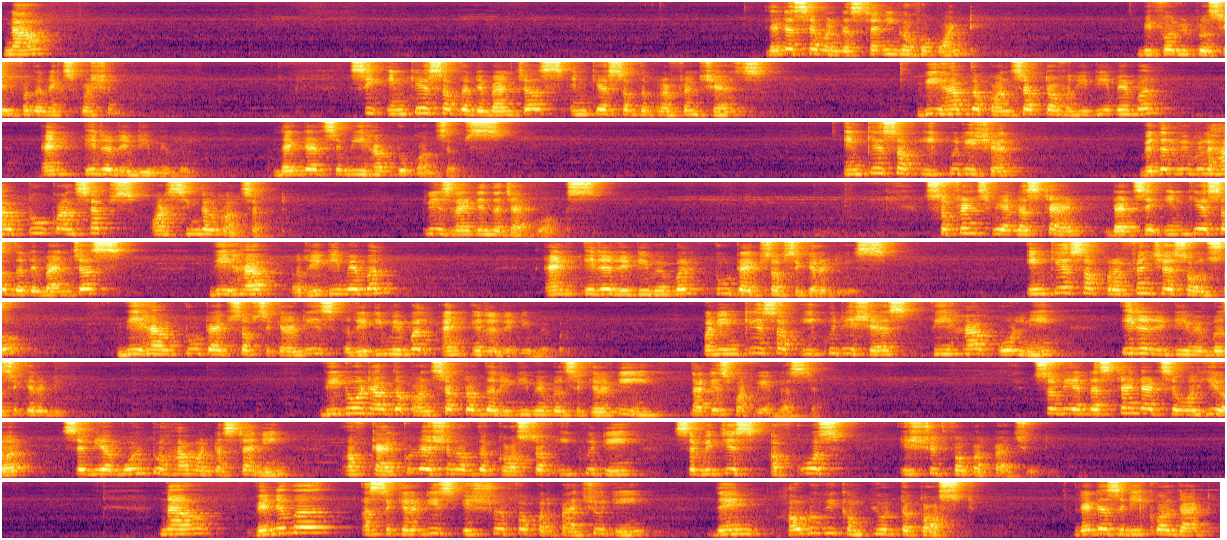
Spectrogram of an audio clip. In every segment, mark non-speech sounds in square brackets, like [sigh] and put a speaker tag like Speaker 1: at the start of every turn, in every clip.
Speaker 1: Now, let us have understanding of a point before we proceed for the next question. See, in case of the debentures, in case of the preference shares, we have the concept of redeemable and irredeemable. Like that, say we have two concepts. In case of equity share, whether we will have two concepts or single concept, please write in the chat box. So friends, we understand that say in case of the debentures, we have redeemable and irredeemable two types of securities. In case of preference shares also, we have two types of securities, redeemable and irredeemable. But in case of equity shares, we have only irredeemable security. We don't have the concept of the redeemable security. That is what we understand. So we understand that so over here, so we are going to have understanding of calculation of the cost of equity, so which is of course issued for perpetuity. Now, whenever a security is issued for perpetuity, then how do we compute the cost? Let us recall that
